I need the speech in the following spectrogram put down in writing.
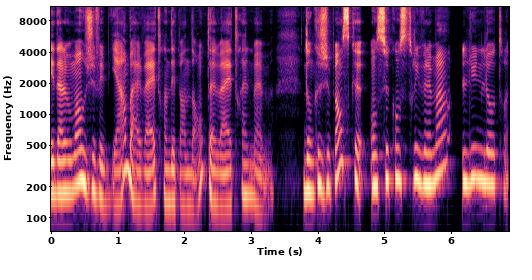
et dans le moment où je vais bien, bah, elle va être indépendante, elle va être elle-même. Donc je pense qu'on se construit vraiment l'une l'autre.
